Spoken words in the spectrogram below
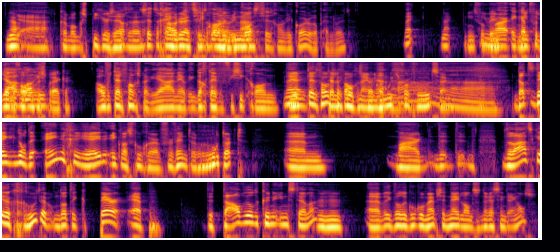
Ja. Ja, kan ook een speaker zetten. zit er, geen, zit, er gewoon een recorder record, ernaast. zit er gewoon een recorder op Android? Niet voor, Maar ik niet heb voor jarenlang- telefoongesprekken. Over telefoongesprekken? Ja, nee, oké, ik dacht even fysiek gewoon... Nee, Nee, telefoongesprek opnemen. Daar moet je voor geroet zijn. Ah. Dat is denk ik nog de enige reden. Ik was vroeger vervent routerd. Ehm, maar de, de, de laatste keer dat ik geroet heb, omdat ik per app de taal wilde kunnen instellen. Mhm. Eh, want ik wilde Google Maps in het Nederlands en de rest in het Engels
